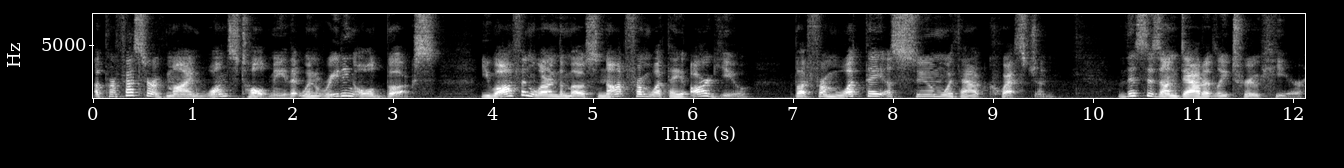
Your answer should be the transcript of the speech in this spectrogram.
A professor of mine once told me that when reading old books, you often learn the most not from what they argue, but from what they assume without question. This is undoubtedly true here.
